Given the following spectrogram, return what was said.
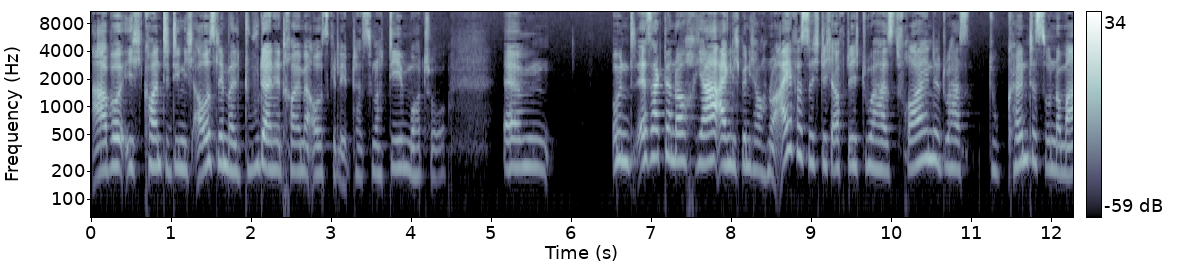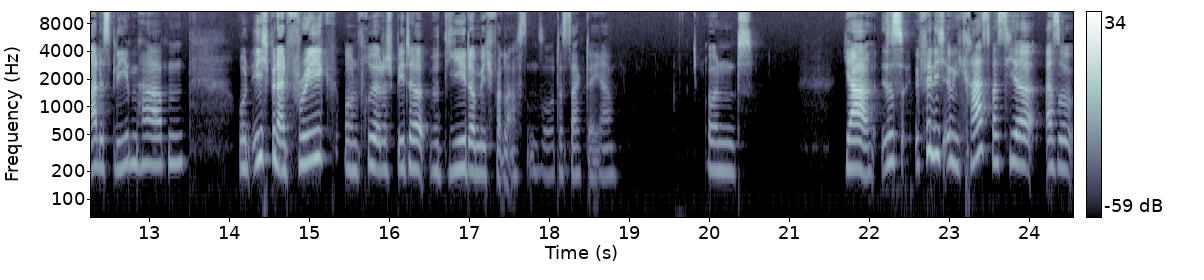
aber ich konnte die nicht ausleben, weil du deine Träume ausgelebt hast. So nach dem Motto. Ähm, und er sagt dann noch, ja, eigentlich bin ich auch nur eifersüchtig auf dich. Du hast Freunde, du hast, du könntest so ein normales Leben haben. Und ich bin ein Freak und früher oder später wird jeder mich verlassen. So, das sagt er ja. Und ja, das finde ich irgendwie krass, was hier, also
